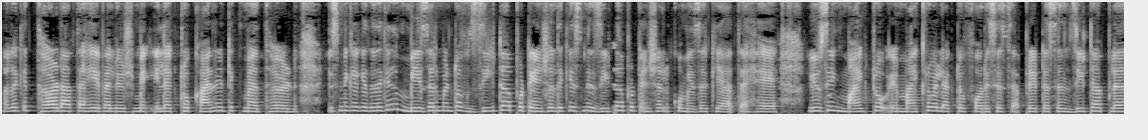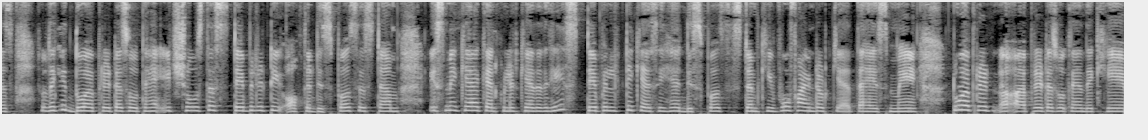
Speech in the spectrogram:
और देखिए थर्ड आता है इवेल्यूशन में इलेक्ट्रोकाइनेटिक मेथड इसमें क्या कहते हैं कि मेज़रमेंट ऑफ़ जीटा पोटेंशियल देखिए, इसमें जीटा पोटेंशियल को मेजर किया जाता है using micro micro electrophoresis apparatus and zeta plus तो देखिए, दो एपरेटस होते हैं it shows the stability of the disperse system इसमें क्या कैलकुलेट किया जाता है, देखिए स्टेबिलिटी कैसी है डिस्पर्स सिस्टम की, वो फाइंड आउट किया जाता है इसमें. टू एपरेटस होते हैं, देखिए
